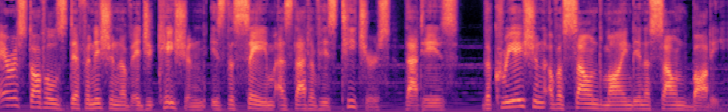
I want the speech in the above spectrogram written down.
Aristotle's definition of education is the same as that of his teachers, that is, the creation of a sound mind in a sound body.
